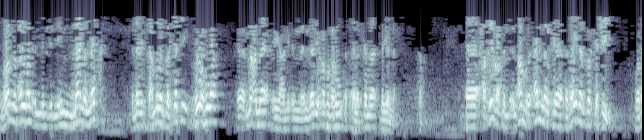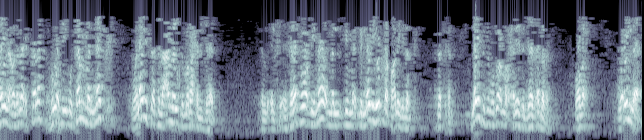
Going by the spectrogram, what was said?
ظنا أيضا إن إن معنى النسخ الذي استعمله الزركشي هو هو معنى يعني الذي قصده السلف كما بينا. حقيقة الأمر أن الخلاف بين الزركشي وبين علماء السلف هو في مسمى النسخ وليس في العمل بمراحل الجهاد. الخلاف هو في, ما في, الذي يطلق عليه نسخا ليس في موضوع مرحلية الجهاد أبدا. واضح؟ وإلا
